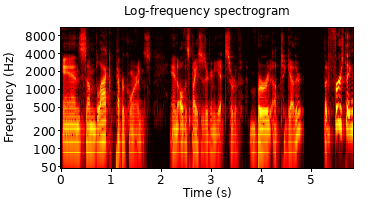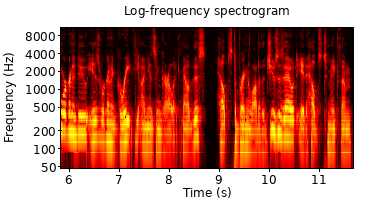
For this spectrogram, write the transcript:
and some black peppercorns. And all the spices are going to get sort of burred up together. But first thing we're going to do is we're going to grate the onions and garlic. Now this helps to bring a lot of the juices out. It helps to make them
